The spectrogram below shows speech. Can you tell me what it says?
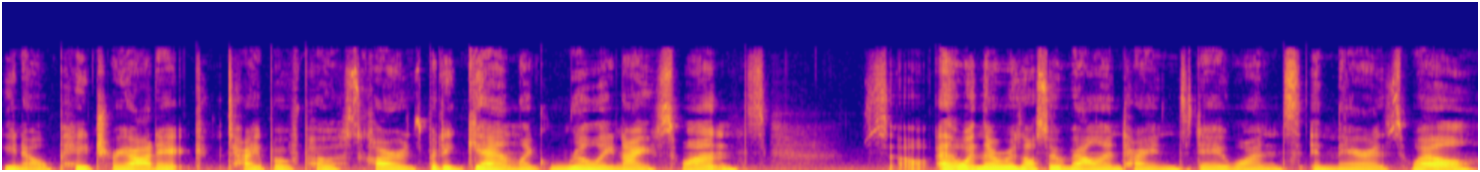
you know, patriotic type of postcards, but again, like really nice ones. So, oh, and there was also Valentine's Day ones in there as well.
